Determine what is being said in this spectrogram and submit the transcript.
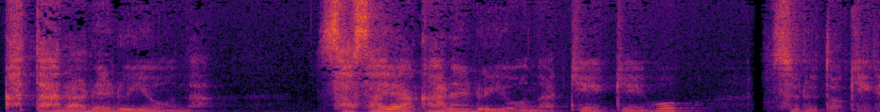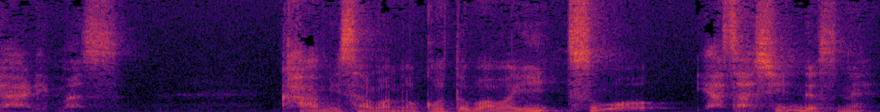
語られるようなささやかれるような経験をする時があります。神様の言葉はいつも優しいんですね。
